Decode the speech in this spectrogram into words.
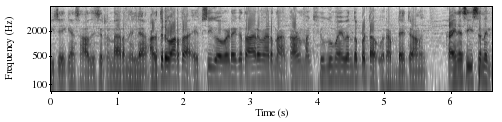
വിജയിക്കാൻ സാധിച്ചിട്ടുണ്ടായിരുന്നില്ല. അടുത്തൊരു വാർത്ത എഫ് സി ഗോവയുടെയൊക്കെ താരമായിരുന്ന കാൾ മഖ്യൂഗുമായി ബന്ധപ്പെട്ട ഒരു അപ്ഡേറ്റ് ആണ് കഴിഞ്ഞ സീസണിൽ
